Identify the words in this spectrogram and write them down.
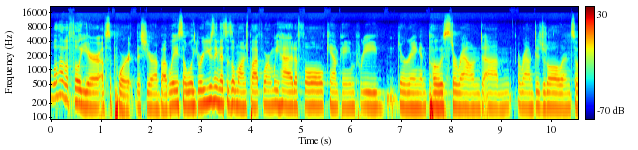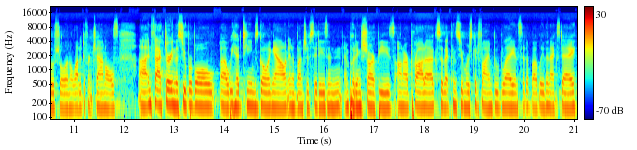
We'll have a full year of support this year on Bubly. So we'll, we're using this as a launch platform. We had a full campaign pre, during, and post around um, around digital and social and a lot of different channels. Uh, in fact, during the Super Bowl, uh, we had teams going out in a bunch of cities and, and putting sharpies on our products so that consumers could find Bublé instead of Bubly the next day.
